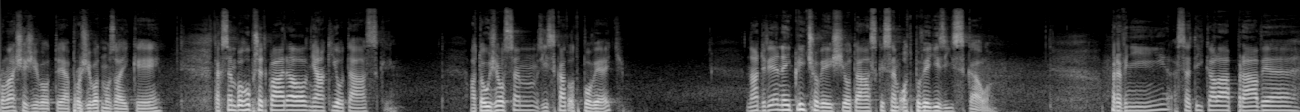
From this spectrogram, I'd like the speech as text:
pro naše životy a pro život mozaiky, tak jsem Bohu předkládal nějaké otázky. A toužil jsem získat odpověď. Na dvě nejklíčovější otázky jsem odpovědi získal. První se týkala právě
